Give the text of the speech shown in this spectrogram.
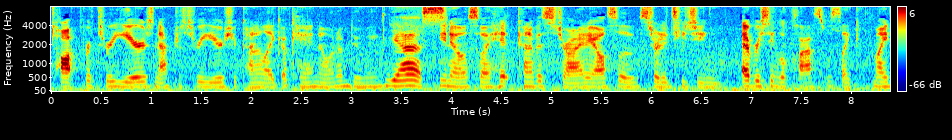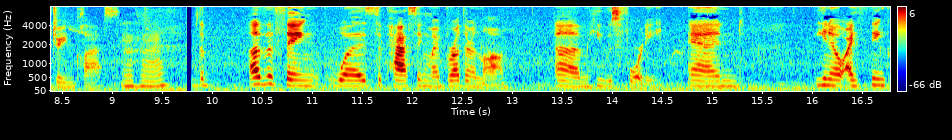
taught for three years, and after three years, you're kind of like, okay, I know what I'm doing. Yes. You know, so I hit kind of a stride. I also started teaching. Every single class was like my dream class. Mm-hmm. The other thing was the passing of my brother-in-law. Um, he was 40, and you know, I think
